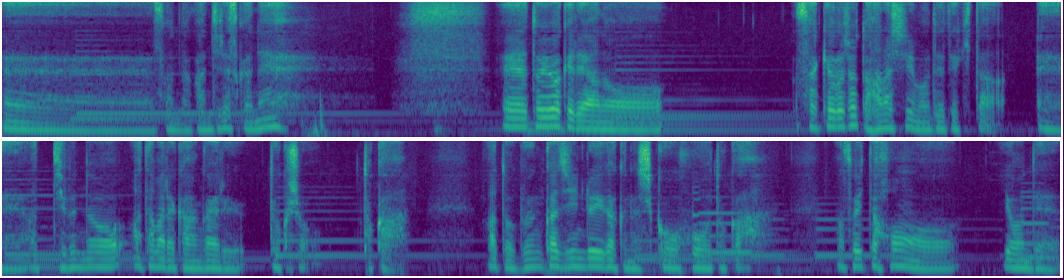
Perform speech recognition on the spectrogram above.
えー、そんな感じですかね。えー、というわけであの先ほどちょっと話にも出てきた、えー、自分の頭で考える読書とかあと文化人類学の思考法とか、まあ、そういった本を読んで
